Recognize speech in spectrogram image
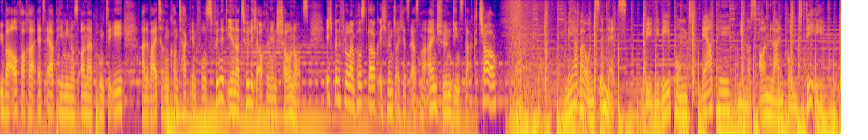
über aufwacher.rp-online.de. Alle weiteren Kontaktinfos findet ihr natürlich auch in den Show Notes. Ich bin Florian Pustlock. Ich wünsche euch jetzt erstmal einen schönen Dienstag. Ciao. Mehr bei uns im Netz www.rp-online.de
